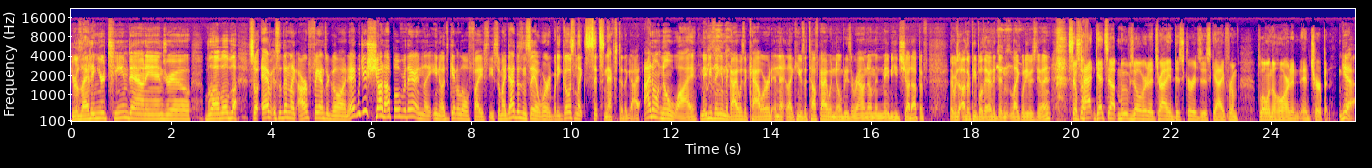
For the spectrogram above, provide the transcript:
"You're letting your team down, Andrew." Blah blah blah. So every, so then like our fans are going, "Hey, would you shut up over there?" And like you know, it's getting a little feisty. So my dad doesn't say a word, but he goes and like sits next to the guy. I don't know why. Maybe thinking the guy was a coward and that like he was a tough guy when nobody's around him, and maybe he'd shut up if there was other people there that didn't like what he was doing. So, Pat gets up, moves over to try and discourage this guy from blowing the horn and, and chirping. Yeah.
